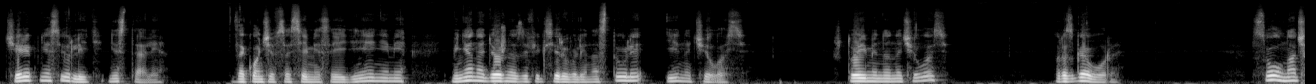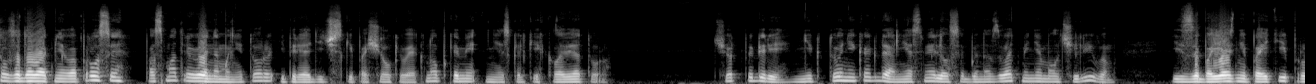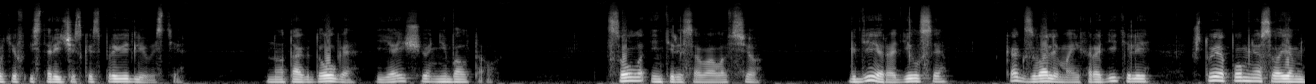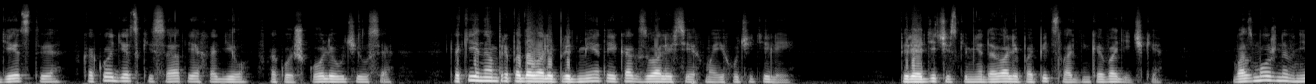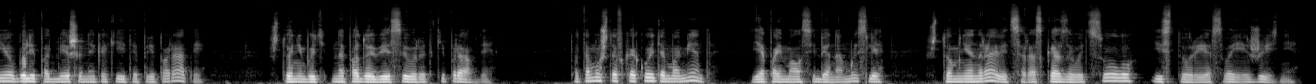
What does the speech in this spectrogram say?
Череп мне сверлить не стали. Закончив со всеми соединениями, меня надежно зафиксировали на стуле и началось. Что именно началось? Разговоры. Сол начал задавать мне вопросы, посматривая на мониторы и периодически пощелкивая кнопками нескольких клавиатур. Черт побери, никто никогда не осмелился бы назвать меня молчаливым из-за боязни пойти против исторической справедливости. Но так долго я еще не болтал. Соло интересовало все. Где я родился, как звали моих родителей – что я помню о своем детстве, в какой детский сад я ходил, в какой школе учился, какие нам преподавали предметы и как звали всех моих учителей. Периодически мне давали попить сладенькой водички. Возможно, в нее были подмешаны какие-то препараты, что-нибудь наподобие сыворотки правды. Потому что в какой-то момент я поймал себя на мысли, что мне нравится рассказывать Солу истории о своей жизни.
